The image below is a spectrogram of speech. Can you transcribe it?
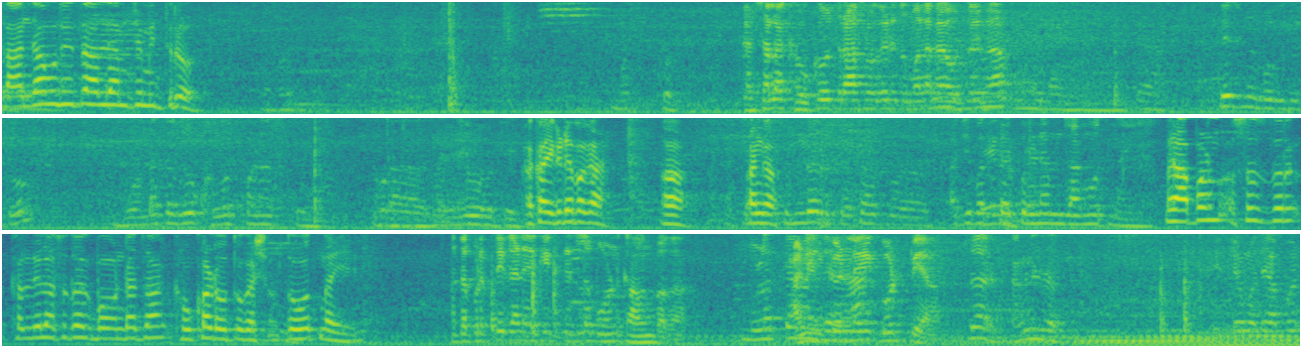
लांजामधून इथं आले आमचे मित्र. मस्त. कशाला खवखव त्रास वगैरे तुम्हाला काय होतोय का? तेच मी बोलत होतो. बोंडाचा जो खवटपणा असतो थोडा जवळ होते. काका इकडे बघा. हा सांगा. सुंदर त्याचा अजिबात काही परिणाम जाणवत नाही. म्हणजे आपण असंच जर खाल्लेलं असं तर बोंडाचा खवकाट होतो का शब्द होत नाही. आता प्रत्येकाने एक एक तिथलं बोंड खाऊन बघा. मुळात आणि इकडनं एक गुड प्या. ना? सर चांगले सर. याच्यामध्ये आपण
